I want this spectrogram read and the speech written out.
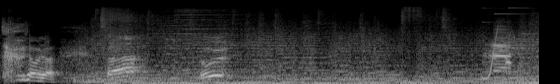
잠깐만, 잠깐만. 하나, 둘, 왜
